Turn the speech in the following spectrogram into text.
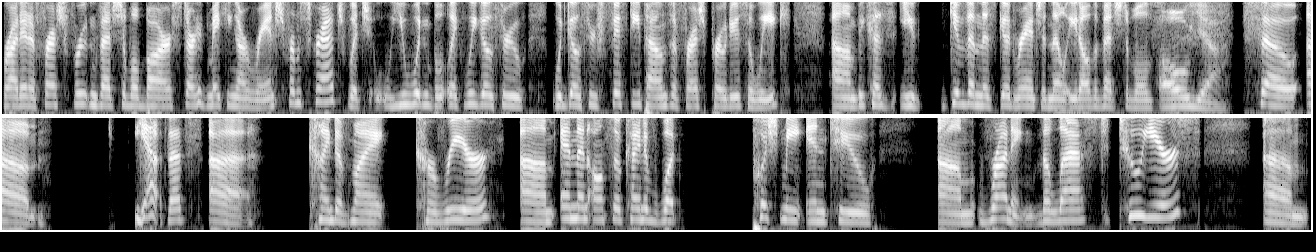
brought in a fresh fruit and vegetable bar, started making our ranch from scratch, which you wouldn't like. We go through would go through fifty pounds of fresh produce a week um, because you give them this good ranch and they'll eat all the vegetables. Oh yeah. So um, yeah, that's uh, kind of my career, um, and then also kind of what pushed me into um, running the last two years. Um,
